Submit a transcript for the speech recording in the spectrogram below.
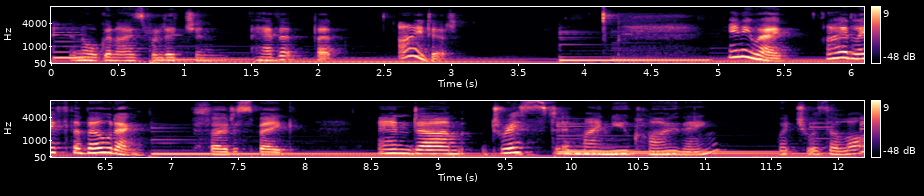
in organized religion have it, but I did. Anyway, I had left the building, so to speak, and um, dressed in my new clothing, which was a lot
